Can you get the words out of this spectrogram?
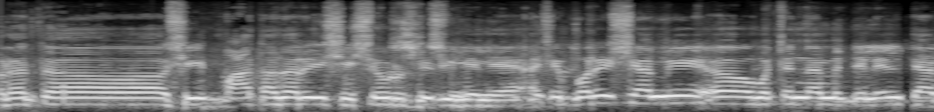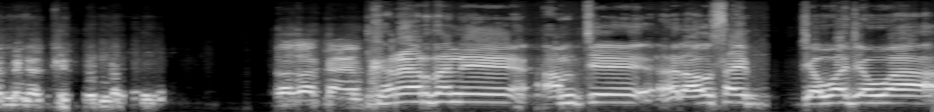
परत अशी पाच हजाराची शिष्यवृत्ती दिलेली आहे. असे बरेचसे आम्ही वचननामे दिलेले ते आम्ही नक्की पूर्ण करू. खऱ्या अर्थाने आमचे रावसाहेब जेव्हा जेव्हा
